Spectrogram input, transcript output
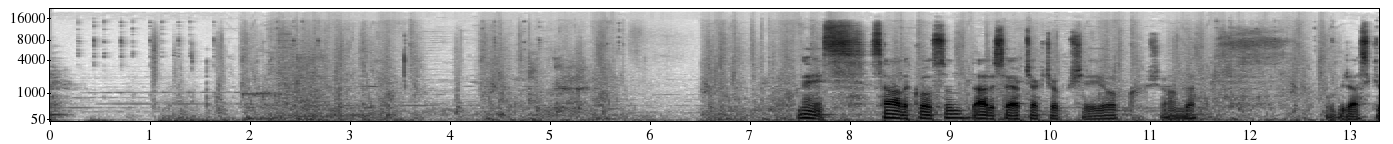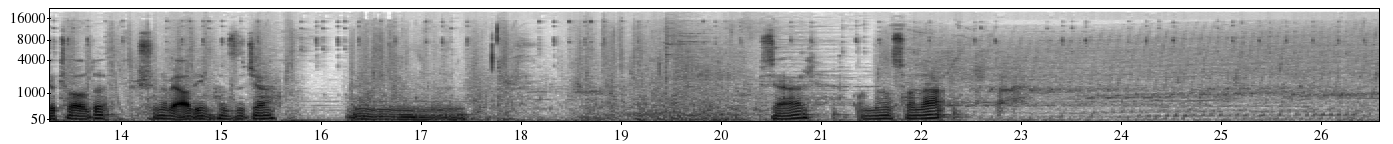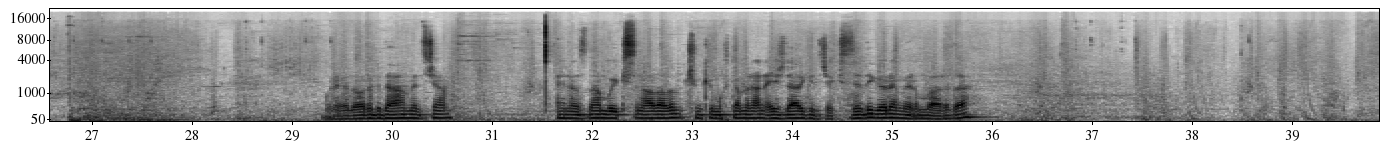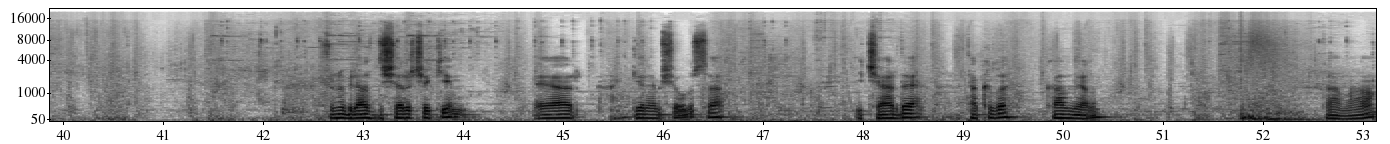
Neyse. Sağlık olsun. Darius'a yapacak çok bir şey yok şu anda. Bu biraz kötü oldu. Şunu bir alayım hızlıca. Hmm. Güzel. Ondan sonra buraya doğru bir devam edeceğim. En azından bu ikisini alalım. Çünkü muhtemelen ejder gidecek. Size de göremiyorum bu arada. Şunu biraz dışarı çekeyim. Eğer gene bir şey olursa içeride takılı kalmayalım. Tamam.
